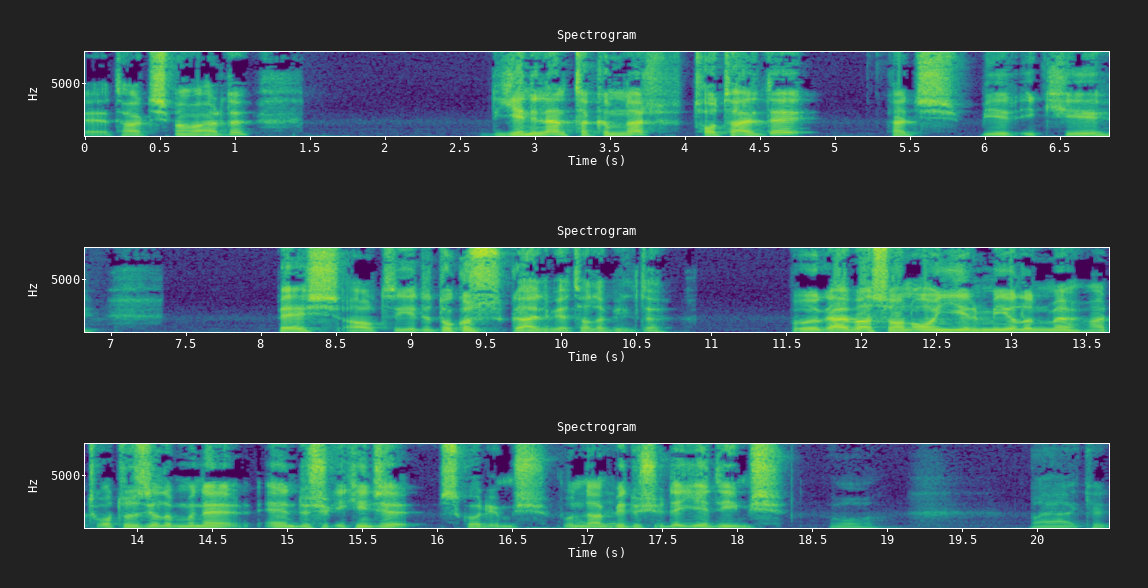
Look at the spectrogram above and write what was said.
e, tartışma vardı. Yenilen takımlar totalde kaç? 1, 2, 5, 6, 7, 9 galibiyet alabildi. Bu galiba son 10-20 yılın mı artık 30 yılın mı ne en düşük ikinci skoruymuş. Bundan Hadi. bir düşüğü de 7'ymiş. Oo. Bayağı kö-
